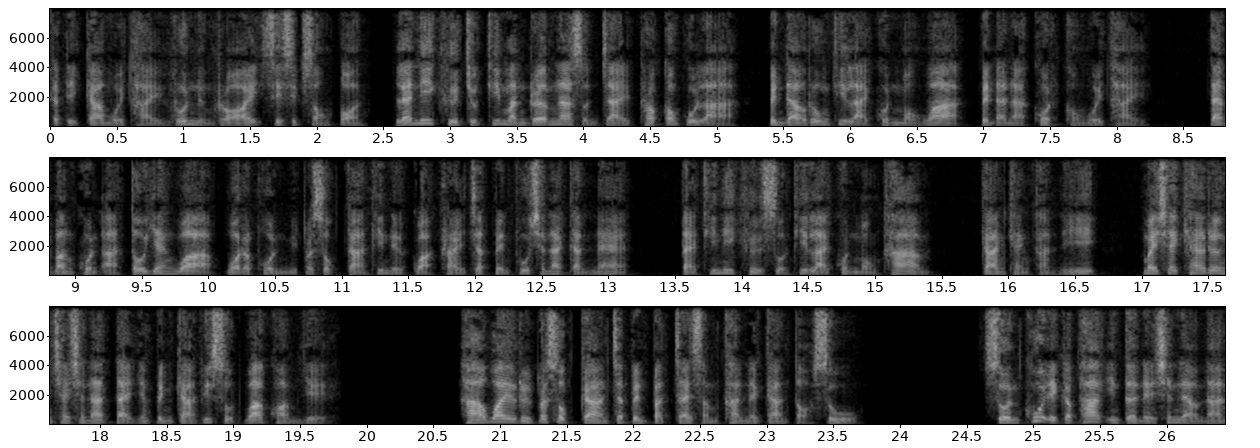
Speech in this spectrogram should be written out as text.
กติกามวยไทยรุ่น 142 ปอนด์และนี่คือจุดที่มันเริ่มน่าสนใจเพราะก้องกุลา เป็นดาวรุ่งที่หลายคนมองว่าเป็นอนาคตของมวยไทย แต่บางคนอาจโต้แย้งว่าวรพลมีประสบการณ์ที่เหนือกว่าใครจะเป็นผู้ชนะกันแน่ แต่ที่นี่คือส่วนที่หลายคนมองข้าม การแข่งขันนี้ไม่ใช่แค่เรื่องชัยชนะแต่ยังเป็นการพิสูจน์ว่าความเย่หาวัยหรือประสบการณ์จะเป็นปัจจัยสำคัญในการต่อสู้ ส่วนคู่เอกภาคอินเตอร์เนชั่นแนลนั้น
